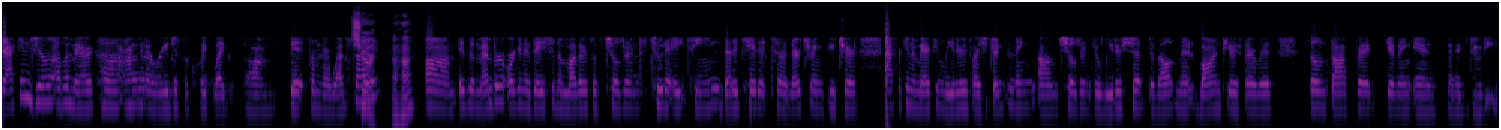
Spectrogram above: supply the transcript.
Jack and Jill of America, I'm going to read just a quick like um, bit from their website. Sure. Uh huh. um, is a member organization of mothers with children 2 to 18 dedicated to nurturing future African American leaders by strengthening um, children through leadership, development, volunteer service, philanthropic giving, and civic duty.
